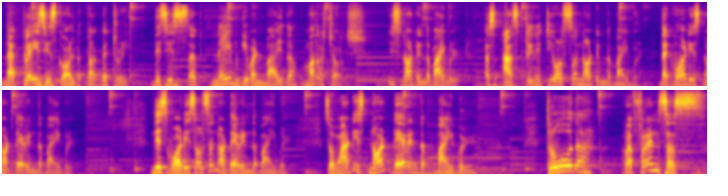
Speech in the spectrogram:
That place is called Purgatory. This is a name given by the Mother Church. It's not in the Bible. As, as Trinity, also not in the Bible. That word is not there in the Bible. This word is also not there in the Bible. So, what is not there in the Bible, through the references,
